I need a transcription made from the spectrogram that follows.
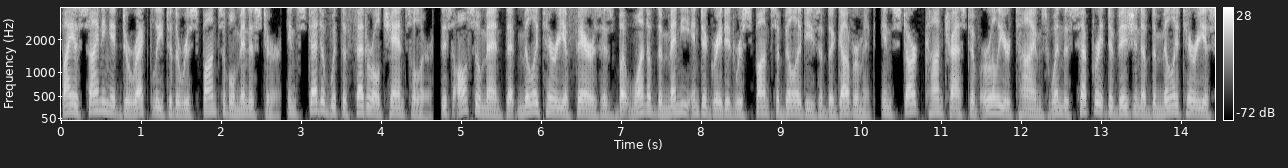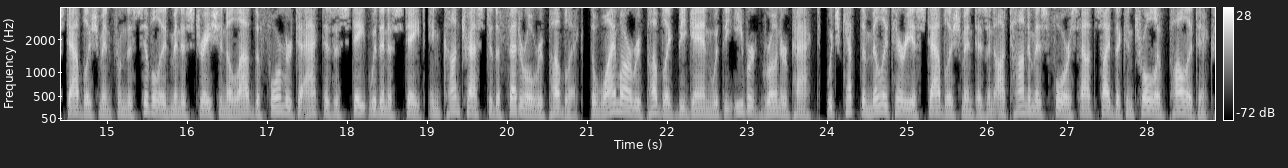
By assigning it directly to the responsible minister, instead of with the federal chancellor, this also meant that military affairs is but one of the many integrated responsibilities of the government, in stark contrast of earlier times when the separate division of the military establishment from the civil administration allowed the former to act as a state within a state in contrast to the Federal Republic. The Weimar Republic began with the Ebert-Groener Pact, which kept the military establishment as an autonomous force outside the control of politics.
